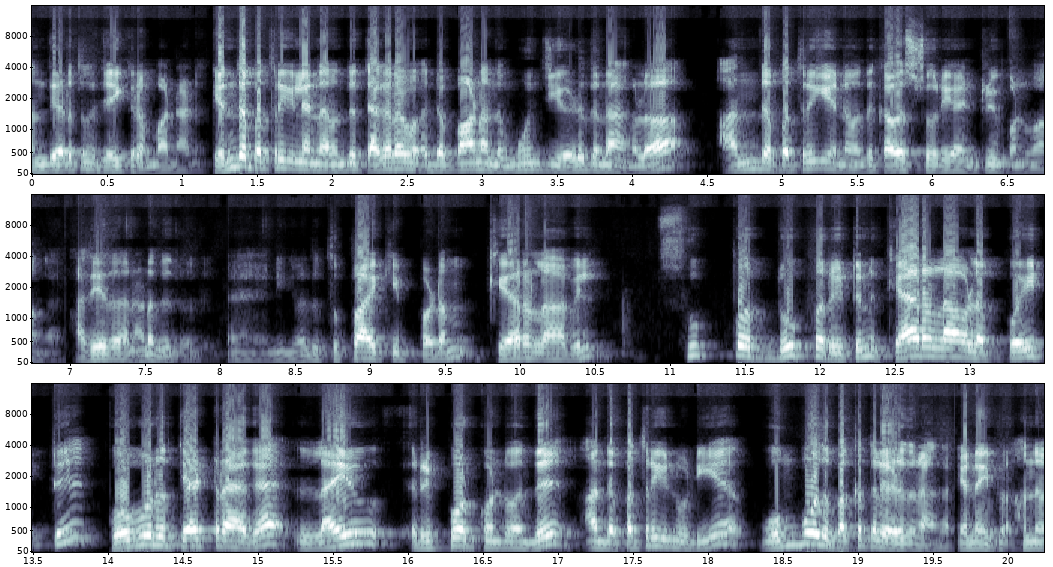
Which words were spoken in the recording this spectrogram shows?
அந்த இடத்துல ஜெயிக்கிறேன்பா நான். எந்த பத்திரிகையில் என்னை வந்து தகர டப்பான அந்த மூஞ்சி எழுதுனாங்களோ அந்த பத்திரிகை என்னை வந்து கவர் ஸ்டோரியாக இன்டர்வியூ பண்ணுவாங்க. அதே தான் நடந்தது வந்து. நீங்கள் வந்து துப்பாக்கி படம் கேரளாவில் சூப்பர் டூப்பர் ஹிட்னு கேரளாவில் போயிட்டு ஒவ்வொரு தேட்டராக லைவ் ரிப்போர்ட் கொண்டு வந்து அந்த பத்திரிகையினுடைய ஒன்பது பக்கத்தில் எழுதுனாங்க. ஏன்னா இப்போ அந்த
